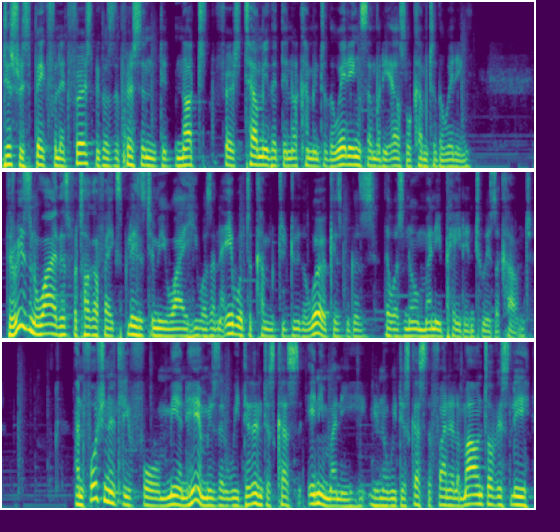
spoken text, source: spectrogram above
disrespectful at first because the person did not first tell me that they're not coming to the wedding, somebody else will come to the wedding. The reason why this photographer explains to me why he was unable to come to do the work is because there was no money paid into his account unfortunately for me and him is that we didn't discuss any money. You know we discussed the final amount obviously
